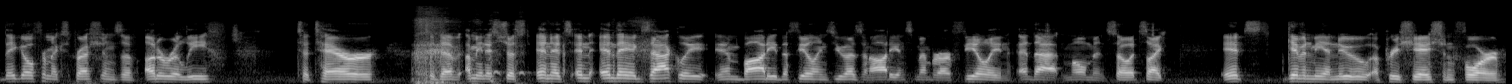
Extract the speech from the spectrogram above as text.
they go from expressions of utter relief to terror to dev I mean it's just and it's and and they exactly embody the feelings you as an audience member are feeling at that moment. So it's like it's given me a new appreciation for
